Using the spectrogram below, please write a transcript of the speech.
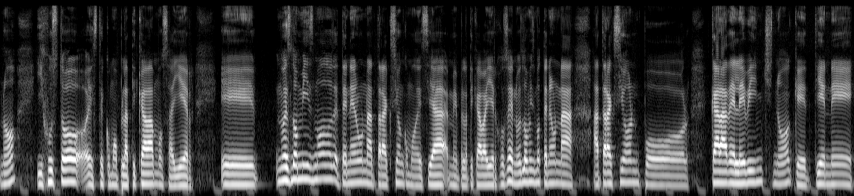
¿no? Y justo, este, como platicábamos ayer, eh, no es lo mismo de tener una atracción, como decía, me platicaba ayer José, no es lo mismo tener una atracción por Cara de Levinch, ¿no? Que tiene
